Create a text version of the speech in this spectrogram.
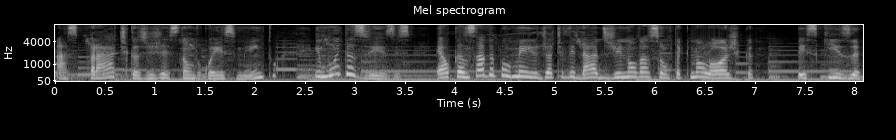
às práticas de gestão do conhecimento e muitas vezes é alcançada por meio de atividades de inovação tecnológica, pesquisa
